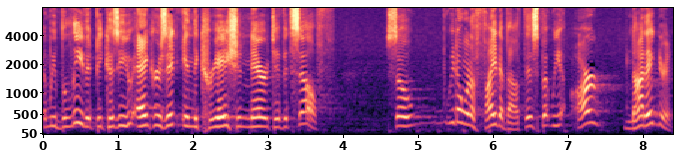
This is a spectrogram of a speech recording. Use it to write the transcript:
And we believe it because he anchors it in the creation narrative itself. So we don't want to fight about this, but we are not ignorant.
